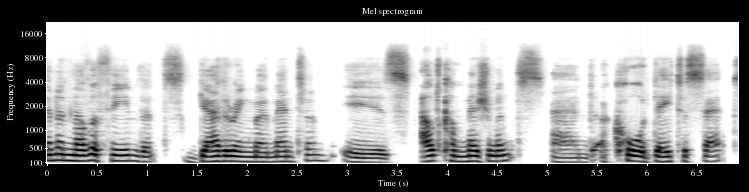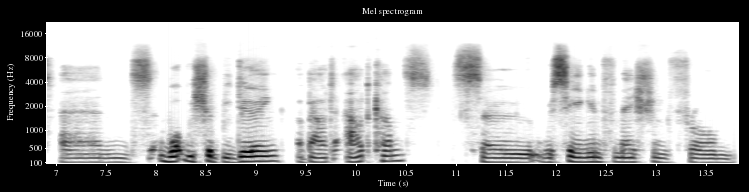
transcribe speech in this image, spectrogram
Then another theme that's gathering momentum is outcome measurements and a core data set and what we should be doing about outcomes. So we're seeing information from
